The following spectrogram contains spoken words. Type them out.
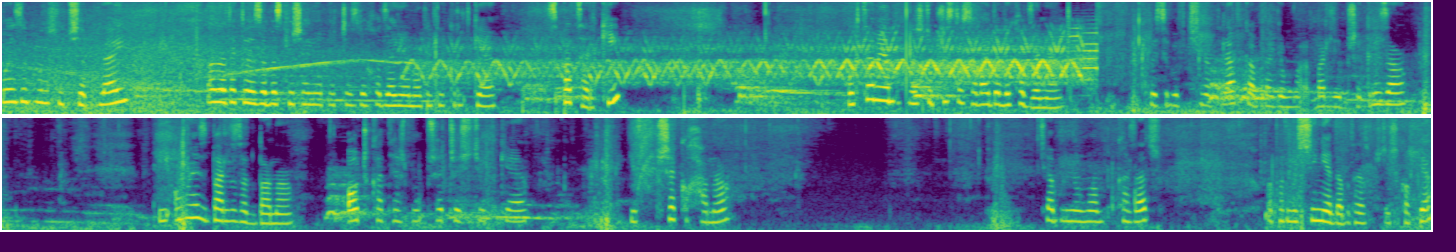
bo jest po prostu cieplej. Ale tak to jest zabezpieczenie podczas wychodzenia na takie krótkie spacerki. Bo chcemy ją po prostu przystosować do wychodzenia. Tutaj sobie wcina trawka, bo tak ją bardziej przegryza. I ona jest bardzo zadbana. Oczka też ma przeczyściutkie. Jest przekochana. Chciałabym ją Wam pokazać. No pewnie się nie da, bo teraz przecież kopię.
